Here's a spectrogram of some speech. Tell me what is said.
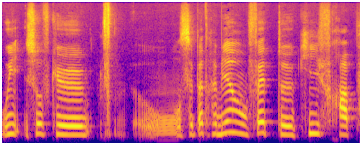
Oui, sauf que on ne sait pas très bien en fait qui frappe.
